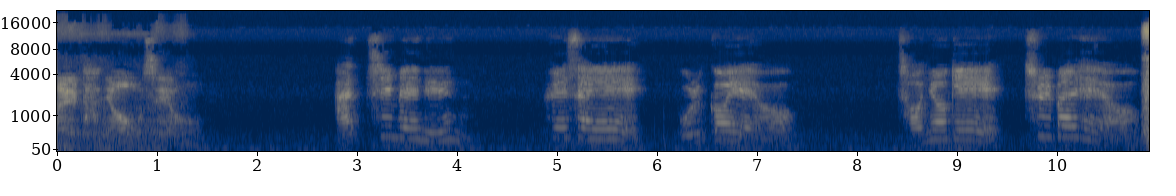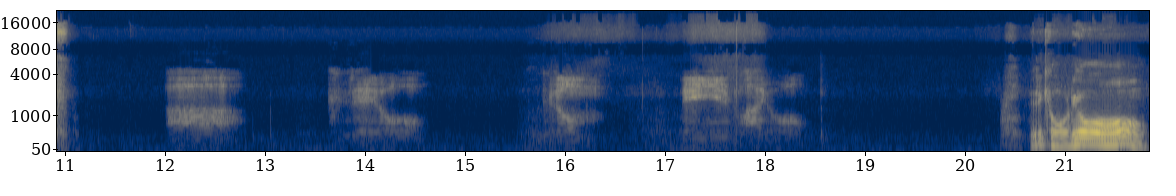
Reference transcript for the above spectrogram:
잘 다녀오세요. 아침에는 회사에 올 거예요. 저녁에 출발해요. 아, 그래요? 그럼 내일 봐요. 왜 이렇게 어려워?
